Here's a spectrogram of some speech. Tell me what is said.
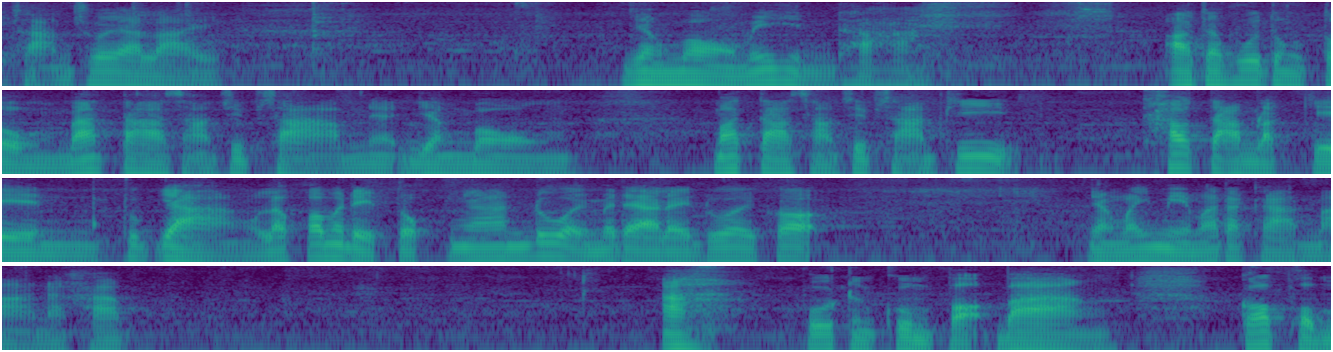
33 ช่วยอะไร ยังมองไม่เห็นทาง อาจจะพูดตรงๆ มาตรา 33 เนี่ยยังมองมาตรา 33 ที่เข้าตามหลักเกณฑ์ทุกอย่าง แล้วก็ไม่ได้ตกงานด้วยไม่ได้อะไรด้วยก็ยังไม่มีมาตรการมานะครับ อะพูดถึงกลุ่มเปราะบาง ก็ผม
